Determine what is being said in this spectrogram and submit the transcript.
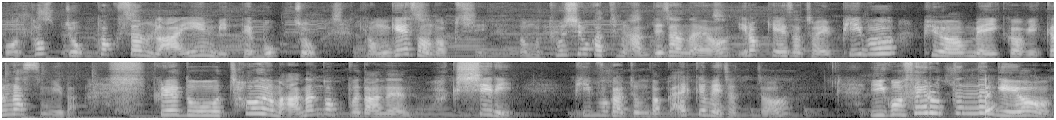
뭐 턱 쪽, 턱선 라인 밑에 목 쪽 경계선 없이 너무 토시오 같으면 안 되잖아요. 이렇게 해서 저의 피부 표현 메이크업이 끝났습니다. 그래도 처음 안 한 것보다는 확실히 피부가 좀 더 깔끔해졌죠 이거 새로 뜯는 게요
